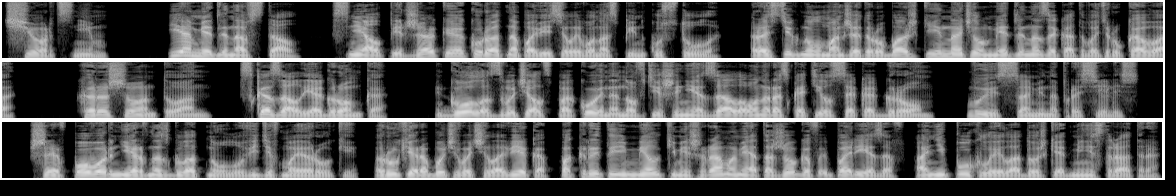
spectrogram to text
Черт с ним. Я медленно встал, снял пиджак и аккуратно повесил его на спинку стула. Расстегнул манжеты рубашки и начал медленно закатывать рукава. «Хорошо, Антуан», — сказал я громко. Голос звучал спокойно, но в тишине зала он раскатился как гром. Вы сами напросились. Шеф-повар нервно сглотнул, увидев мои руки. Руки рабочего человека, покрытые мелкими шрамами от ожогов и порезов, а не пухлые ладошки администратора.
